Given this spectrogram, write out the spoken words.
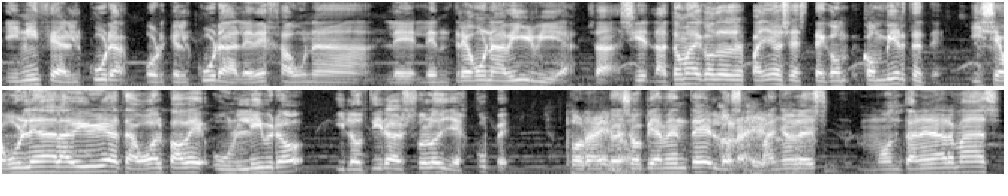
que inicia el cura, porque el cura le deja una. le, entrega una Biblia. O sea, si la toma de contra los españoles es te con- conviértete. Y según le da la Biblia, Atahualpa ve un libro y lo tira al suelo y escupe. Por ahí Entonces, no. obviamente, los ahí no. españoles montan en armas.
